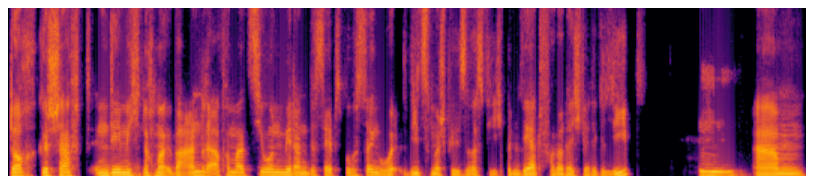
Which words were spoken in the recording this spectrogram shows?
doch geschafft, indem ich nochmal über andere Affirmationen mir dann das Selbstbewusstsein geholt, wie zum Beispiel sowas wie ich bin wertvoll oder ich werde geliebt. Mhm. Ähm,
